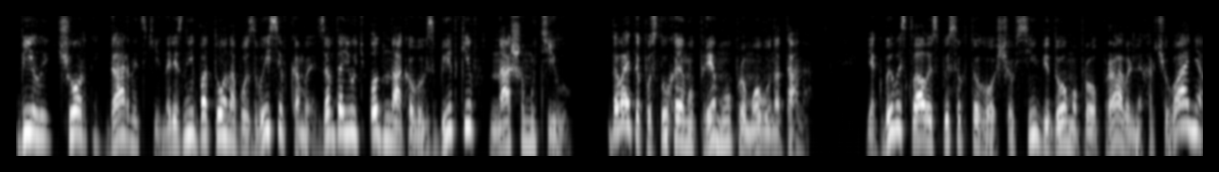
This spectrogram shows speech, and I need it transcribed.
білий, чорний, дарницький, нарізний батон або з висівками завдають однакових збитків нашому тілу. Давайте послухаємо пряму промову Натана. Якби ви склали список того, що всім відомо про правильне харчування,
